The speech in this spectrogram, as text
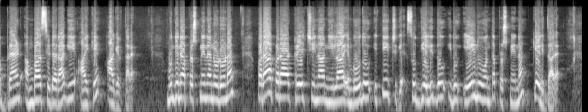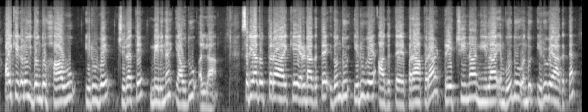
ಬ್ರ್ಯಾಂಡ್ ಅಂಬಾಸಿಡರ್ ಆಗಿ ಆಯ್ಕೆ ಆಗಿರ್ತಾರೆ. ಮುಂದಿನ ಪ್ರಶ್ನೆನ ನೋಡೋಣ. ಪರಾಪರ ಟ್ರೇ ಚೀನಾ ನೀಲ ಎಂಬುದು ಇತ್ತೀಚೆಗೆ ಸುದ್ದಿಯಲ್ಲಿದ್ದು ಇದು ಏನು ಅಂತ ಪ್ರಶ್ನೆಯನ್ನ ಕೇಳಿದ್ದಾರೆ. ಆಯ್ಕೆಗಳು ಇದೊಂದು ಹಾವು, ಇರುವೆ, ಚಿರತೆ, ಮೇಲಿನ ಯಾವುದೂ ಅಲ್ಲ. ಸರಿಯಾದ ಉತ್ತರ ಆಯ್ಕೆ ಎರಡಾಗುತ್ತೆ. ಇದೊಂದು ಇರುವೆ ಆಗುತ್ತೆ. ಪರಾಪರ, ಟ್ರೇಚೀನಾ, ನೀಲ ಎಂಬುದು ಒಂದು ಇರುವೆ ಆಗುತ್ತೆ.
